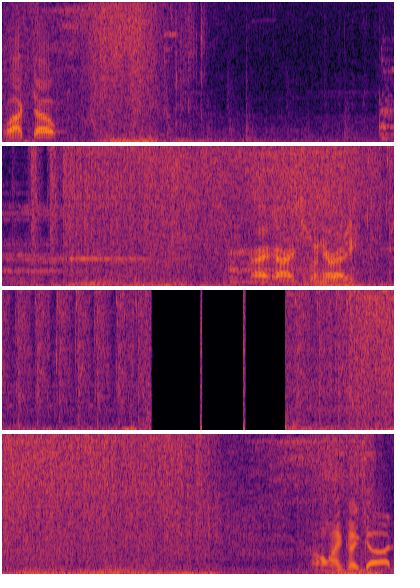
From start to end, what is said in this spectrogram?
Blacked out. Alright, alright, just when you're ready. Oh my good god.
